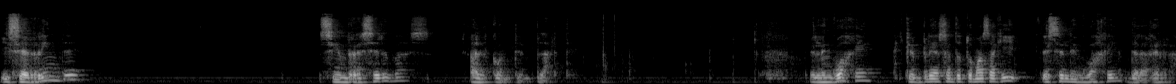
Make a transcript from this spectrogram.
Y se rinde sin reservas al contemplarte. El lenguaje que emplea Santo Tomás aquí es el lenguaje de la guerra.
